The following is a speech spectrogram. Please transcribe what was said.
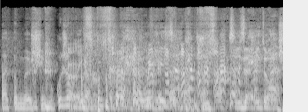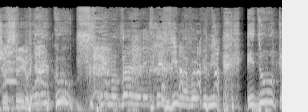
pas comme chez beaucoup de gens d'ailleurs. oui, s'ils habitent au rez-de-chaussée. oui. Pour le coup, mais enfin, elle est ma voie publique. Et donc,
